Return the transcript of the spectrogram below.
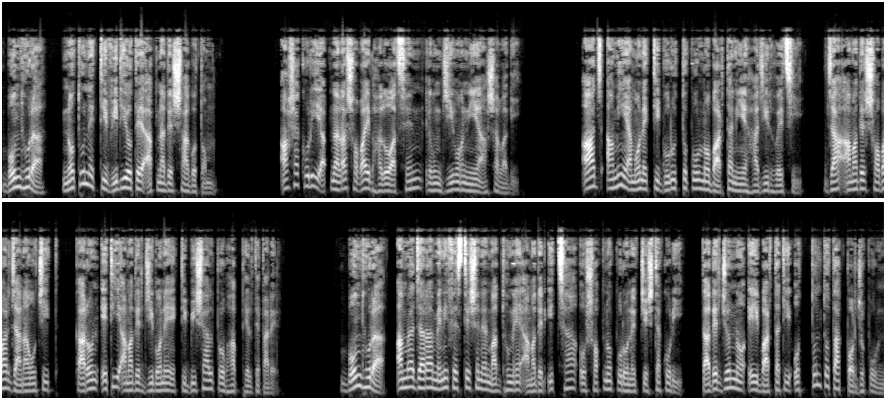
বন্ধুরা, নতুন একটি ভিডিওতে আপনাদের স্বাগতম। আশা করি আপনারা সবাই ভালো আছেন এবং জীবন নিয়ে আশাবাদী। আজ আমি এমন একটি গুরুত্বপূর্ণ বার্তা নিয়ে হাজির হয়েছি, যা আমাদের সবার জানা উচিত, কারণ এটি আমাদের জীবনে একটি বিশাল প্রভাব ফেলতে পারে। বন্ধুরা, আমরা যারা ম্যানিফেস্টেশনের মাধ্যমে আমাদের ইচ্ছা ও স্বপ্ন পূরণের চেষ্টা করি, তাদের জন্য এই বার্তাটি অত্যন্ত তাৎপর্যপূর্ণ।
